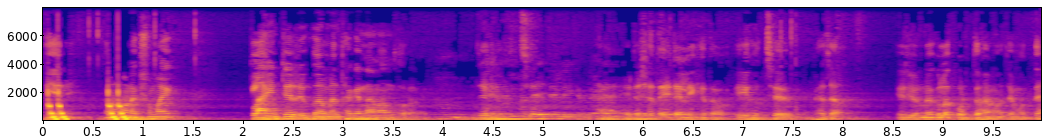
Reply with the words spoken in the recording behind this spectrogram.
দিয়ে নিই। কারণ অনেক সময় ক্লায়েন্টের রিকোয়ারমেন্ট থাকে নানান ধরনের। হ্যাঁ এটার সাথে এটা লিখে দাও। এই হচ্ছে ভেজা এর জন্য এগুলো করতে হয় মাঝে মধ্যে।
